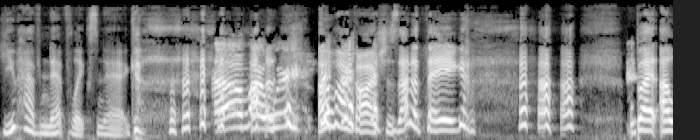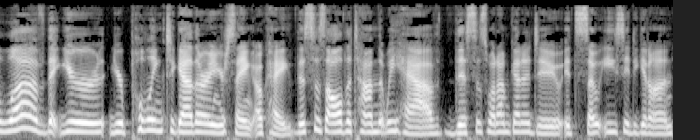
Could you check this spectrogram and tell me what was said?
you have Netflix neck. oh my word. oh my gosh, is that a thing? but I love that you're you're pulling together and you're saying, okay, this is all the time that we have. This is what I'm going to do. It's so easy to get on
